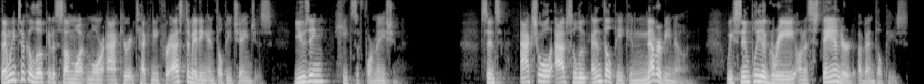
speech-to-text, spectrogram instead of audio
Then we took a look at a somewhat more accurate technique for estimating enthalpy changes, using heats of formation. Since actual absolute enthalpy can never be known, we simply agree on a standard of enthalpies,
